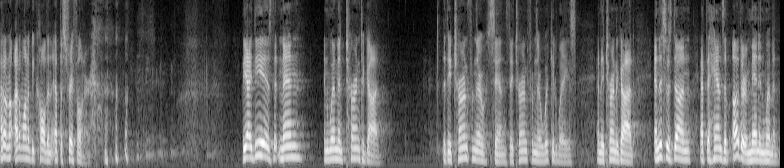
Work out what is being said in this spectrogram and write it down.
I don't know, I don't want to be called an epistraphoner. The idea is that men and women turn to God, that they turn from their sins, they turn from their wicked ways, and they turn to God. And this is done at the hands of other men and women,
